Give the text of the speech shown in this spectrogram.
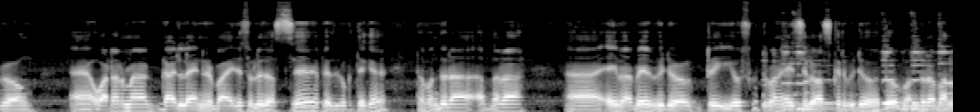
এবং ওয়াটারমার্ক গাইডলাইনের বাইরে চলে যাচ্ছে ফেসবুক থেকে। তো বন্ধুরা, আপনারা এইভাবে ভিডিওটি ইউজ করতে পারেন। এই ছিল আজকের ভিডিও তো বন্ধুরা, ভালো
